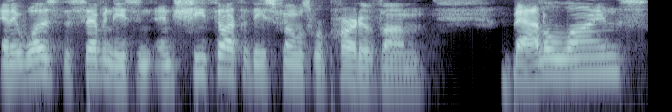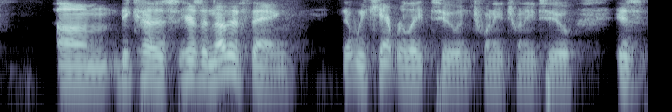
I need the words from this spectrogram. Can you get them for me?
And it was the '70s, and, and she thought that these films were part of um, battle lines. Um, because here's another thing that we can't relate to in 2022 is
